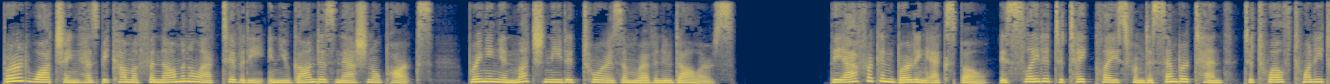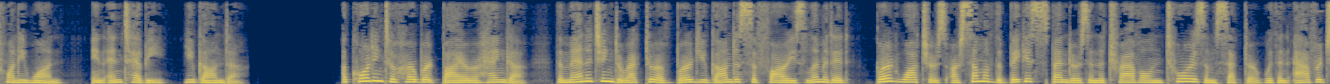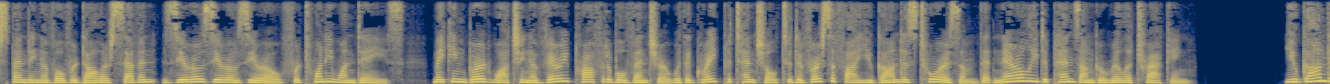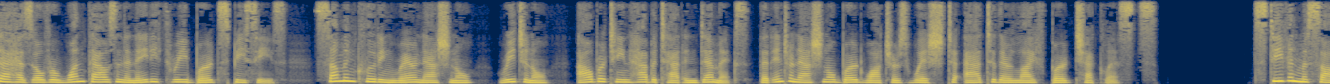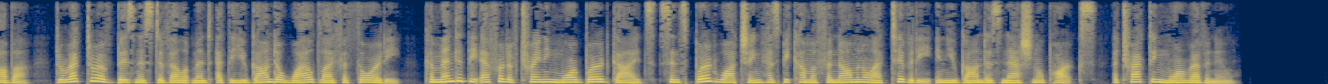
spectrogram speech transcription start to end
Bird watching has become a phenomenal activity in Uganda's national parks, bringing in much needed tourism revenue dollars. The African Birding Expo is slated to take place from December 10 to 12, 2021, in Entebbe, Uganda. According to Herbert Byaruhanga, the managing director of Bird Uganda Safaris Limited, bird watchers are some of the biggest spenders in the travel and tourism sector with an average spending of over $7,000 for 21 days, making bird watching a very profitable venture with a great potential to diversify Uganda's tourism that narrowly depends on gorilla tracking. Uganda has over 1,083 bird species, some including rare national, regional, Albertine habitat endemics that international birdwatchers wish to add to their life bird checklists. Stephen Masaba, Director of Business Development at the Uganda Wildlife Authority, commended the effort of training more bird guides since bird watching has become a phenomenal activity in Uganda's national parks, attracting more revenue.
